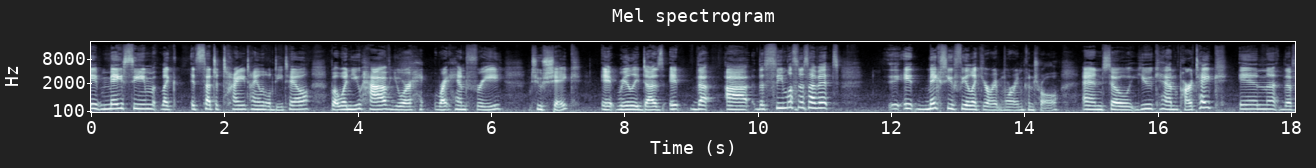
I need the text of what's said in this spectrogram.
it may seem like it's such a tiny, tiny little detail, but when you have your right hand free to shake, it really does. It the uh, the seamlessness of it it it makes you feel like you're more in control and so you can partake in the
